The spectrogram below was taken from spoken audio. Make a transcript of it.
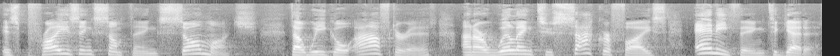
is prizing something so much that we go after it and are willing to sacrifice anything to get it.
